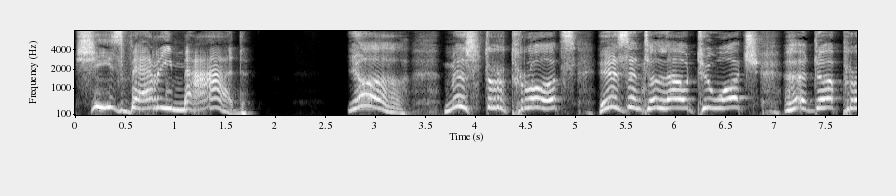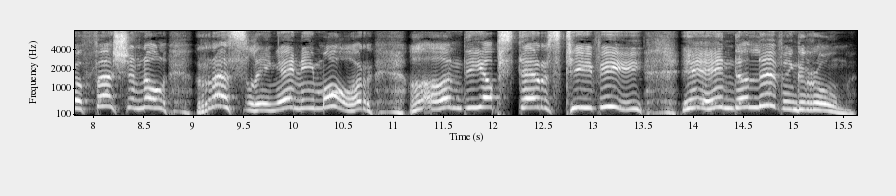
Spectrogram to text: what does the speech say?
she's very mad. Yeah, Mr. Trotz isn't allowed to watch uh, the professional wrestling anymore on the upstairs TV in the living room.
